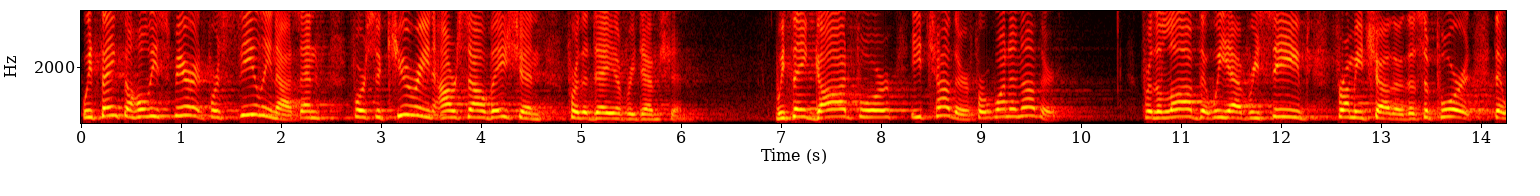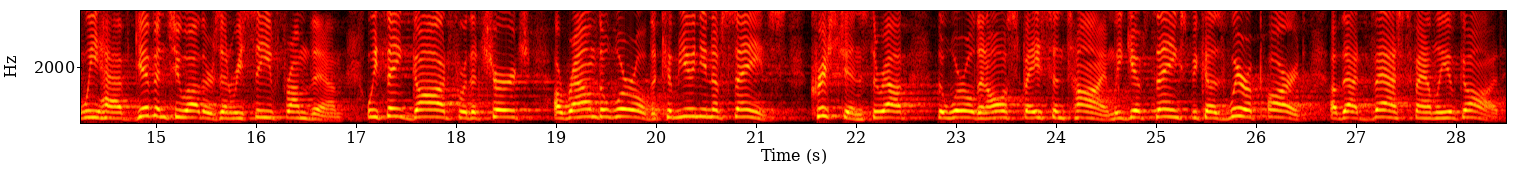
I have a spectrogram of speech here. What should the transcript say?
We thank the Holy Spirit for sealing us and for securing our salvation for the day of redemption. We thank God for each other, for one another, for the love that we have received from each other, the support that we have given to others and received from them. We thank God for the church around the world, the communion of saints, Christians throughout the world in all space and time. We give thanks because we're a part of that vast family of God.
